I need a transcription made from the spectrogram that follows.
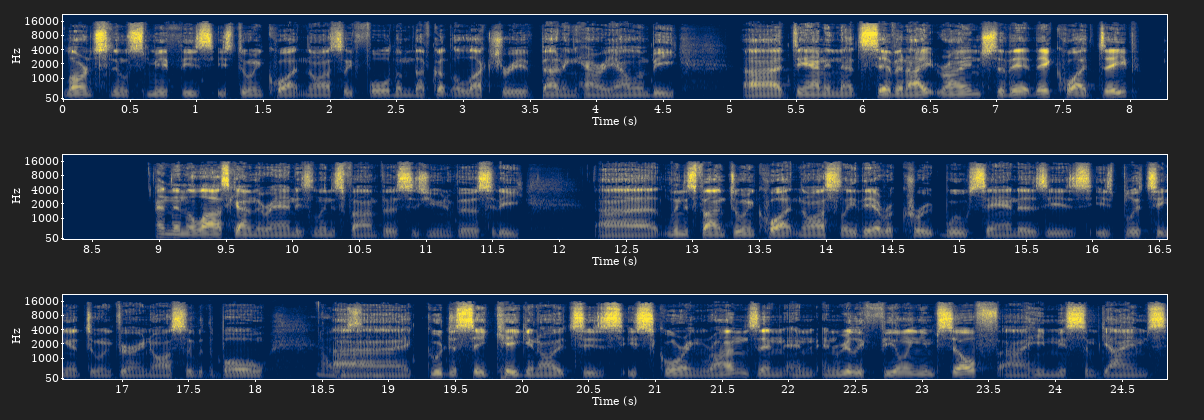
Lawrence Snell Smith is, is doing quite nicely for them. They've got the luxury of batting Harry Allenby uh, down in that 7 8 range, so they're, they're quite deep. And then the last game of the round is Lindisfarne versus University. Uh, Lindisfarne doing quite nicely. Their recruit Will Sanders is is blitzing it, doing very nicely with the ball. Uh, good to see Keegan Oates is is scoring runs and, and, and really feeling himself. Uh, he missed some games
